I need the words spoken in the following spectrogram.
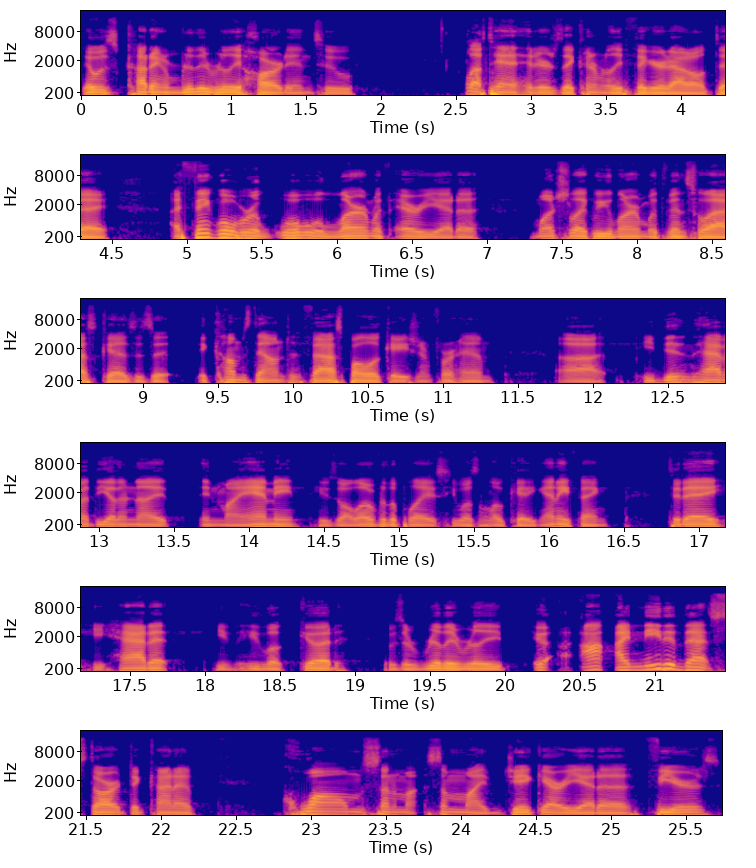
that was cutting really, really hard into left-handed hitters. They couldn't really figure it out all day. I think what we're what we'll learn with Arrieta, much like we learned with Vince Velasquez, is it it comes down to fastball location for him. Uh, he didn't have it the other night in Miami. He was all over the place. He wasn't locating anything. Today he had it. He he looked good. It was a really really. I, I needed that start to kind of qualm some of my some of my Jake Arrieta fears.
